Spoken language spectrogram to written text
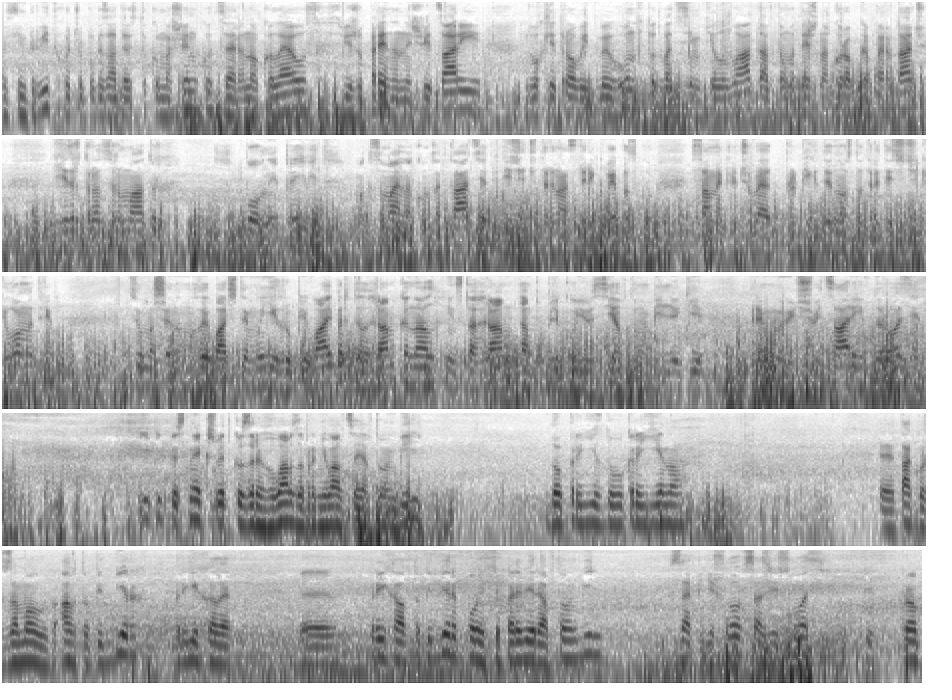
Усім привіт! Хочу показати ось таку машинку. Це Renault Coleos, свіжопригнаний з Швейцарії, 2-літровий двигун, 127 кВт, автоматична коробка передач, гідротрансформатор, повний привід, максимальна комплектація, 2014 рік випуску. Саме ключове пробіг 93 тисячі кілометрів. Цю машину могли бачити в моїй групі Viber, телеграм-канал, Instagram. Там публікую всі автомобілі, які прямують Швейцарії в дорозі. І підписник швидко зреагував, забронював цей автомобіль до приїзду в Україну. Е, Також замовив автопідбір. Приїхали, е, приїхав автопідбір, повністю перевірив автомобіль. Все підійшло, все зійшлось.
